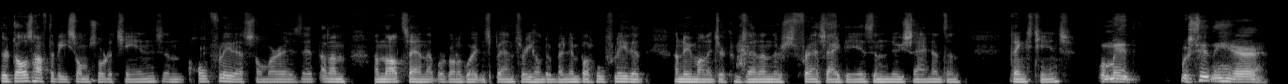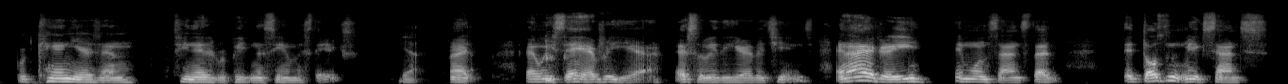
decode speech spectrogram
there does have to be some sort of change, and hopefully this summer is it. And I'm I'm not saying that we're going to go out and spend 300 million, but hopefully that a new manager comes in and there's fresh ideas and new signings and things change. Well, mate, we're sitting here we're 10 years in to United repeating the same mistakes. Yeah. Right. And we say every year, this will be the year they change. And I agree in one sense that it doesn't make sense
